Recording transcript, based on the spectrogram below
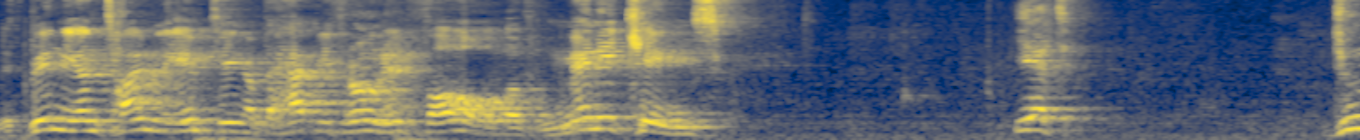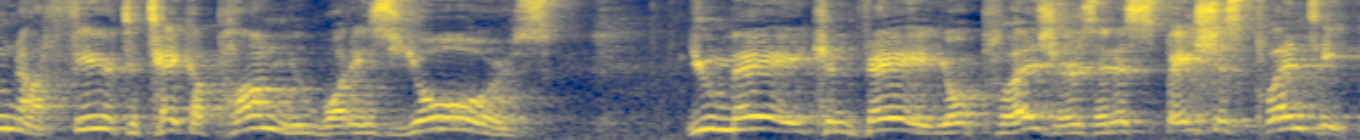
It hath been the untimely emptying of the happy throne and fall of many kings. Yet, do not fear to take upon you what is yours. You may convey your pleasures in a spacious plenty.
